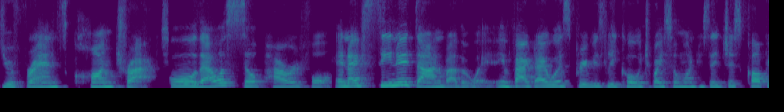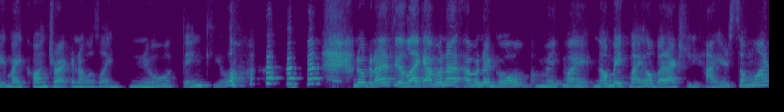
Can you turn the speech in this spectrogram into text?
your friend's contract. Oh, that was so powerful. And I've seen it done, by the way. In fact, I was previously coached by someone who said, just copy my contract. And I was like, no, thank you. no, gracias. Like I'm gonna, I'm gonna go make my, not make my own, but actually hire someone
